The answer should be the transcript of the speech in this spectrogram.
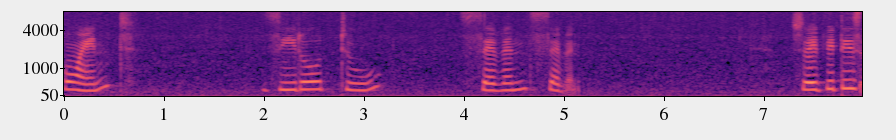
0.0277 so if it is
